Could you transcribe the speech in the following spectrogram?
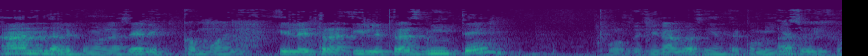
ándale, como en la serie. como él, Y le, tra- y le transmite, por decir algo así, entre a comillas, su hijo.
